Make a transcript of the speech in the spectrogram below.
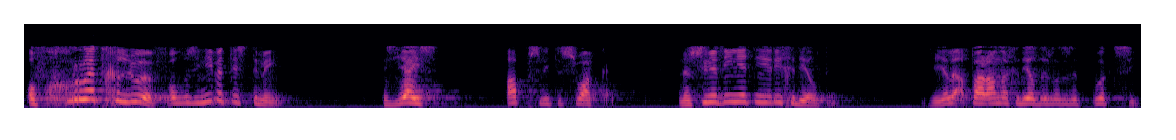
Of groot geloof volgens die Nuwe Testament is juis absolute swakheid. En nou sien dit nie net in hierdie gedeelte nie. Dis 'n hele paar ander gedeeltes wat ons dit ook sien.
